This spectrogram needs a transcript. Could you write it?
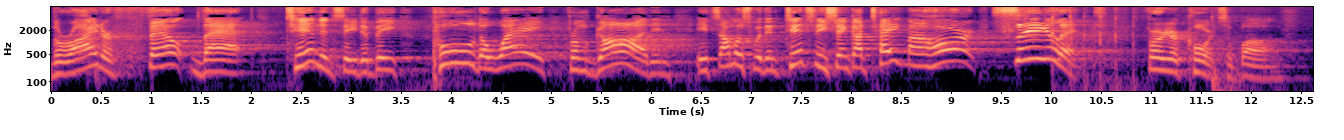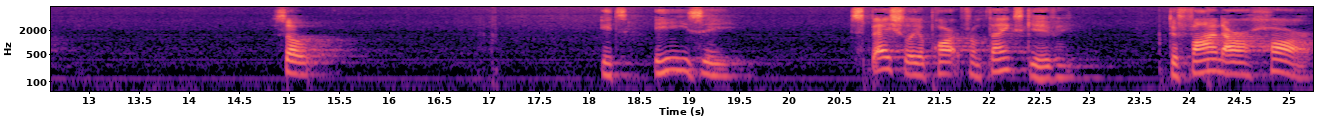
The writer felt that tendency to be pulled away from God, and it's almost with intensity saying, God, take my heart, seal it for your courts above. So, it's easy, especially apart from Thanksgiving, to find our heart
